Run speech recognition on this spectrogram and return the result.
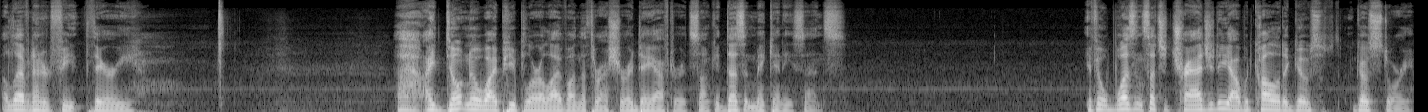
1,100 feet theory. I don't know why people are alive on the Thresher a day after it sunk. It doesn't make any sense. If it wasn't such a tragedy, I would call it a ghost ghost story,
